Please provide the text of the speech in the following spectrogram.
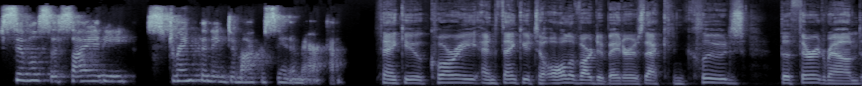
civil society strengthening democracy in America. Thank you, Kori, and thank you to all of our debaters. That concludes the third round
